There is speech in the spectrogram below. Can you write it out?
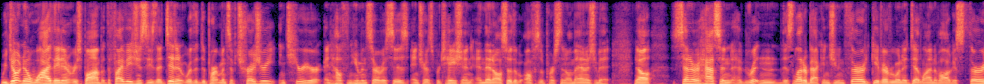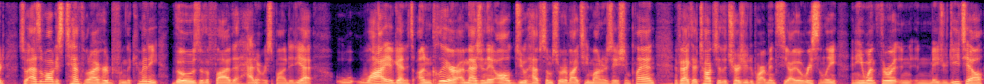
We don't know why they didn't respond, but the five agencies that didn't were the Departments of Treasury, Interior, and Health and Human Services and Transportation, and then also the Office of Personnel Management. Now, Senator Hassan had written this letter back in June 3rd, gave everyone a deadline of August 3rd. So as of August 10th, when I heard from the committee, those are the five that hadn't responded yet. Why? Again it's unclear. I imagine they all do have some sort of IT modernization plan. In fact i talked to the treasury department CIO recently and he went through it in, in major detail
